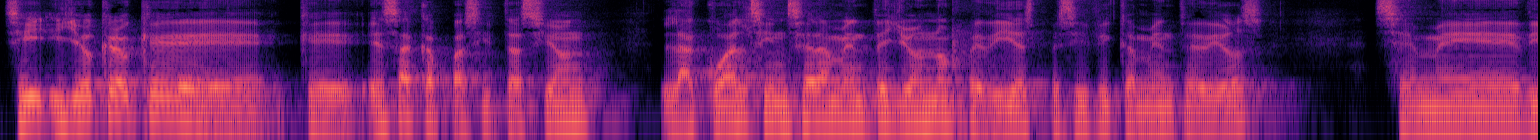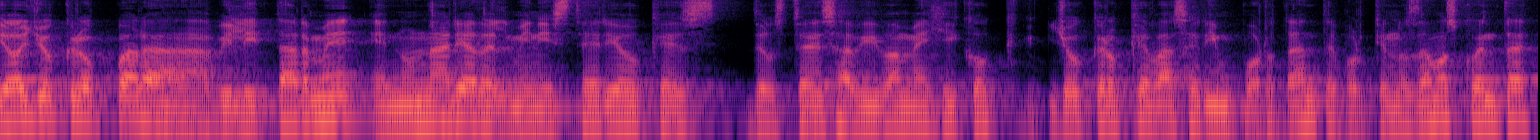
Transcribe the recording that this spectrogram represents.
Sí, y yo creo que, que esa capacitación, la cual sinceramente yo no pedí específicamente a Dios, se me dio yo creo para habilitarme en un área del ministerio que es de ustedes a Viva México, que yo creo que va a ser importante, porque nos damos cuenta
